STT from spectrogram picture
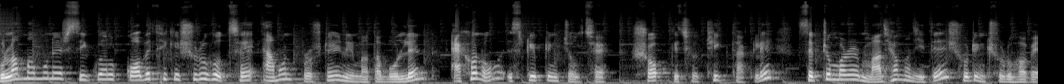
গোলাম মামুনের সিকুয়াল কবে থেকে শুরু হচ্ছে এমন প্রশ্নে নির্মাতা বললেন, এখনও স্ক্রিপ্টিং চলছে। সব কিছু ঠিক থাকলে সেপ্টেম্বরের মাঝামাঝিতে শুটিং শুরু হবে।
